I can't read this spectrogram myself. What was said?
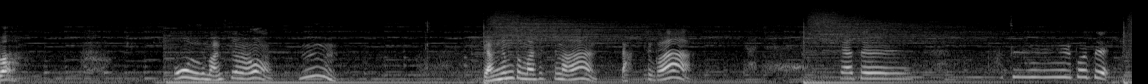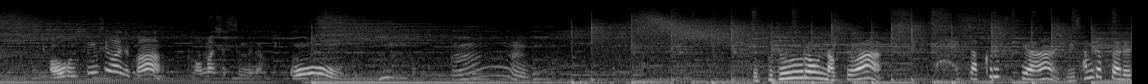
와, 오 이거 맛있어요. 음, 양념도 맛있지만 낙지가 야들, 야들, 보들. 어우 싱싱하니까 더 맛있습니다. 오, 음. 이 부드러운 낙지와 살짝 크리스피한 이 삼겹살의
